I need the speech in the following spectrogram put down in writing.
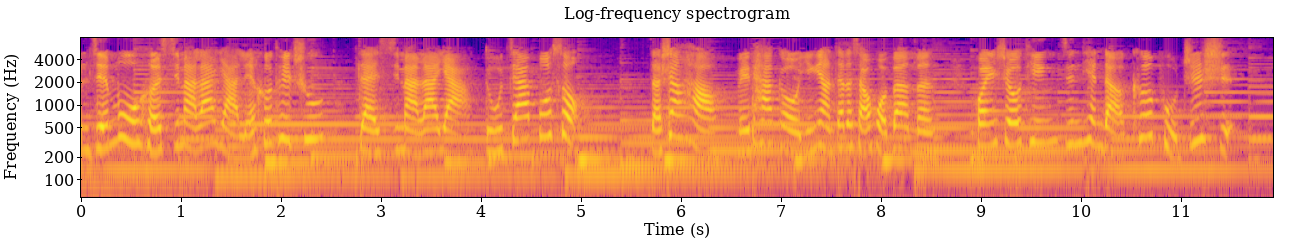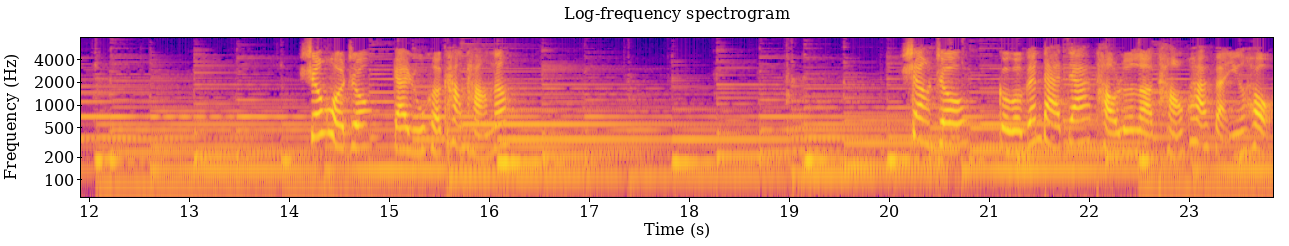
本节目和喜马拉雅联合推出，在喜马拉雅独家播送。早上好，维他狗营养家的小伙伴们，欢迎收听今天的科普知识。生活中该如何抗糖呢？上周，狗狗跟大家讨论了糖化反应后，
